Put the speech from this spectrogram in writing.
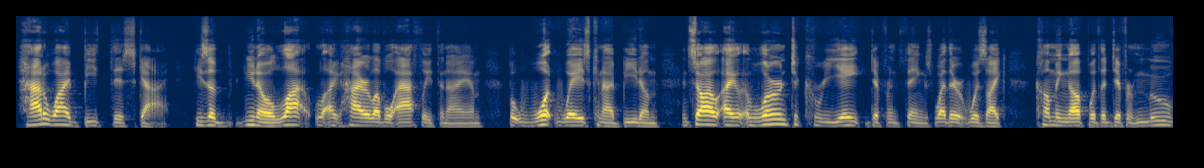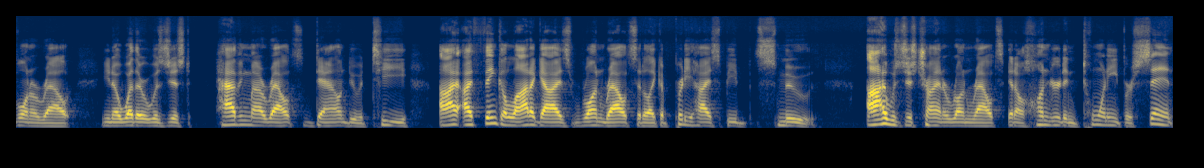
how do I beat this guy? He's a you know a lot like higher level athlete than I am but what ways can I beat him? And so I, I, learned to create different things, whether it was like coming up with a different move on a route, you know, whether it was just having my routes down to a T. I, I think a lot of guys run routes at like a pretty high speed, smooth. I was just trying to run routes at 120%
